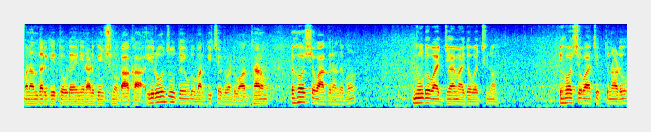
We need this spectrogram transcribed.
మనందరికీ తోడైని నడిపించును గాక ఈరోజు దేవుడు మనకిచ్చేటువంటి వాగ్దానం యహోశవ గ్రంథము మూడవ అధ్యాయం ఐదవ వచ్చినం యహోశివా చెప్తున్నాడు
